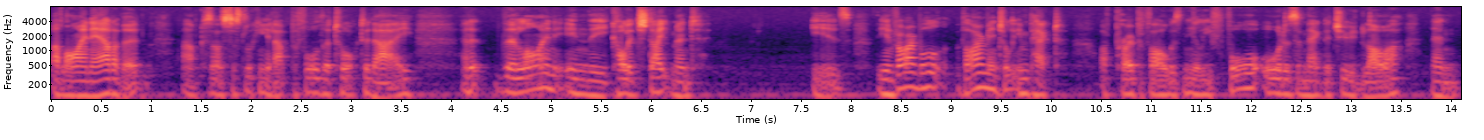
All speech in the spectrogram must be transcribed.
a line out of it because I was just looking it up before the talk today, and it, the line in the college statement is the environmental impact of propofol was nearly four orders of magnitude lower than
